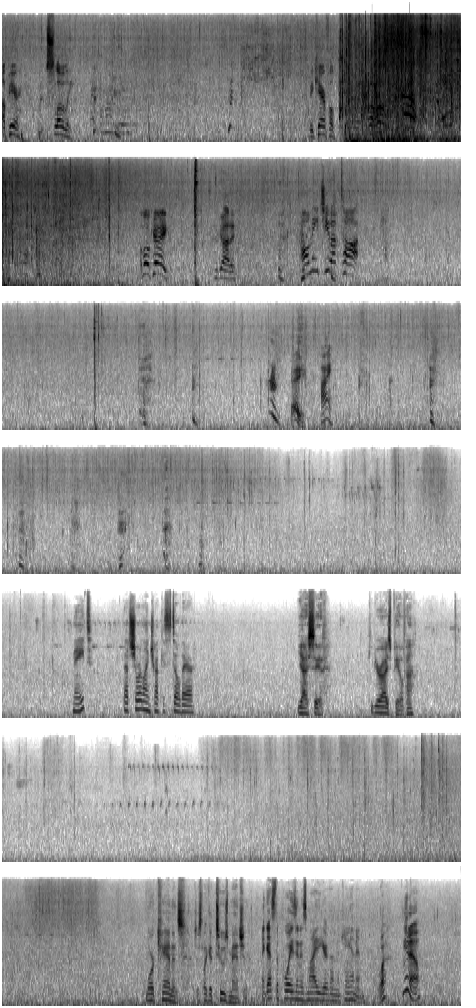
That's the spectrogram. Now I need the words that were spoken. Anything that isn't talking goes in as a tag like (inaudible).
Up here. Slowly. Be careful. Whoa, whoa. I'm okay. I got it. I'll meet you up top. Hey, Hi. Nate, that shoreline truck is still there. Yeah, I see it. Keep your eyes peeled, huh? More cannons, just like at Tew's mansion. I guess the poison is mightier than the cannon. What? You know,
